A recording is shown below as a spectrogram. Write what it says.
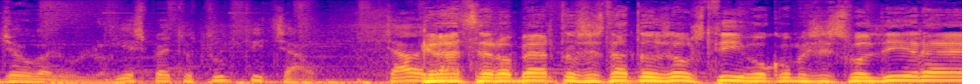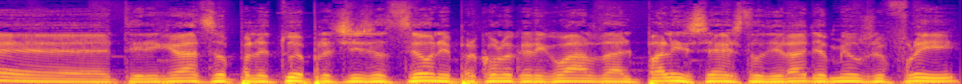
Gio Galullo. Vi aspetto tutti, ciao. Ciao Grazie Roberto, sei stato esaustivo come si suol dire, ti ringrazio per le tue precisazioni per quello che riguarda il palinsesto di Radio Music Free.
